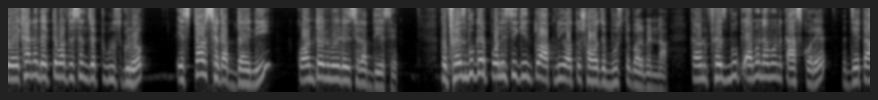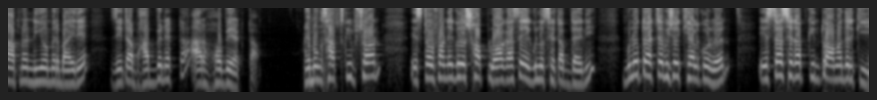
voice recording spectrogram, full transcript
তো এখানে দেখতে পারতেছেন যে টুলসগুলো স্টার সেট আপ দেয়নি কন্টেন্ট মনিটাইজ সেট আপ দিয়েছে। তো ফেসবুকের পলিসি কিন্তু আপনি অত সহজে বুঝতে পারবেন না। কারণ ফেসবুক এমন এমন কাজ করে, যেটা আপনার নিয়মের বাইরে, যেটা ভাববেন একটা আর হবে একটা। এবং সাবস্ক্রিপশন স্টার এগুলো সব লক আছে, এগুলো সেট আপ দেয়নি। মূলত একটা বিষয় খেয়াল করবেন স্টার সেট আপ কিন্তু আমাদের কি?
